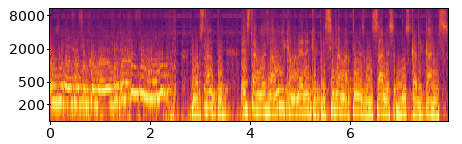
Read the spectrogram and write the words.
Entonces es así como dice, ¿te fuiste a No obstante, esta no es la única manera en que Priscila Martínez González busca decanes.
